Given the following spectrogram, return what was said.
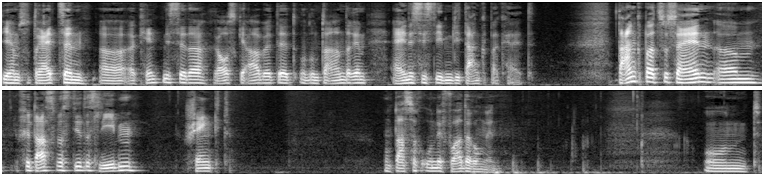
die haben so 13 äh, Erkenntnisse da rausgearbeitet und unter anderem eines ist eben die Dankbarkeit. Dankbar zu sein ähm, für das, was dir das Leben schenkt. Und das auch ohne Forderungen. Und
